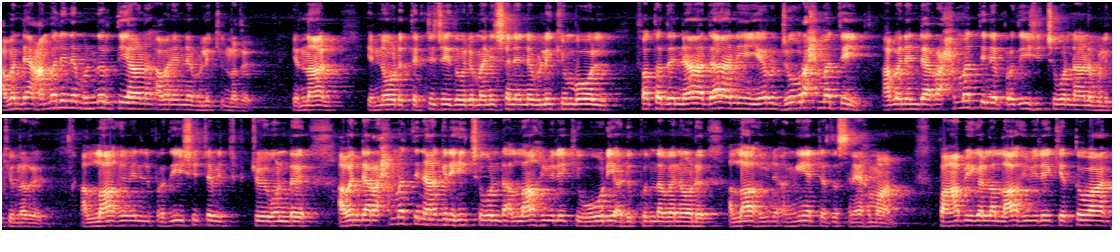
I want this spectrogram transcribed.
അവന്റെ അമലിനെ മുൻനിർത്തിയാണ് അവൻ എന്നെ വിളിക്കുന്നത്. എന്നാൽ എന്നോട് തെറ്റ് ചെയ്ത ഒരു മനുഷ്യൻ എന്നെ വിളിക്കുമ്പോൾ ഫഖദ് നാദാനി യർജു റഹ്മത്തി. അവൻ എന്റെ റഹ്മത്തിനെ പ്രതീക്ഷിച്ചുകൊണ്ടാണ് വിളിക്കുന്നത്. അള്ളാഹുവിനിൽ പ്രതീക്ഷിച്ച വെച്ചുകൊണ്ട് അവന്റെ റഹ്മത്തിനെ ആഗ്രഹിച്ചുകൊണ്ട് അള്ളാഹുവിലേക്ക് ഓടി അടുക്കുന്നവനോട് അള്ളാഹുവിന് അങ്ങേയറ്റത്തെ സ്നേഹമാണ്. പാപികൾ അള്ളാഹുവിലേക്ക് എത്തുവാൻ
